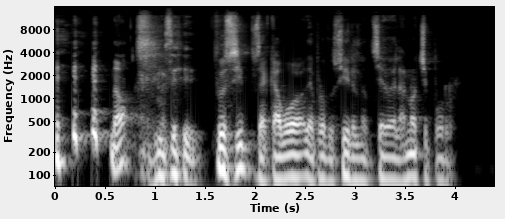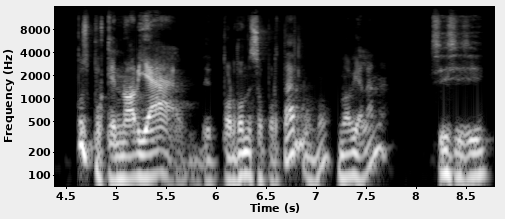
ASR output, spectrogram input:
¿No? Sí. Pues sí, pues se acabó de producir el noticiero de la noche por, pues porque no había por dónde soportarlo, ¿no? No había lana. Sí, sí, sí.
